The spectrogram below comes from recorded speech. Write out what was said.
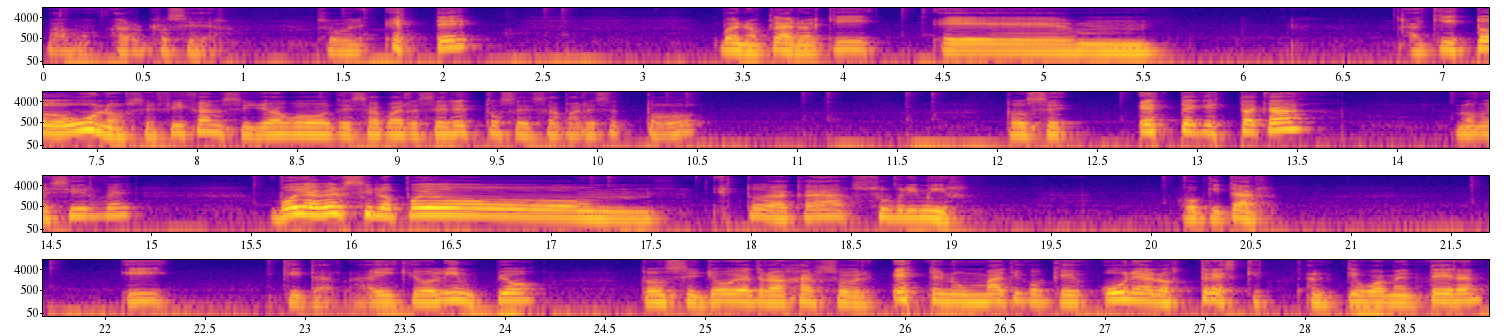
vamos a retroceder sobre este. Bueno, claro, aquí eh, aquí es todo uno. Se fijan, si yo hago desaparecer esto, se desaparece todo. Entonces, este que está acá no me sirve. Voy a ver si lo puedo, mm, esto de acá, suprimir o quitar. Y quitar. Ahí quedó limpio. Entonces yo voy a trabajar sobre este neumático que une a los tres que antiguamente eran.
